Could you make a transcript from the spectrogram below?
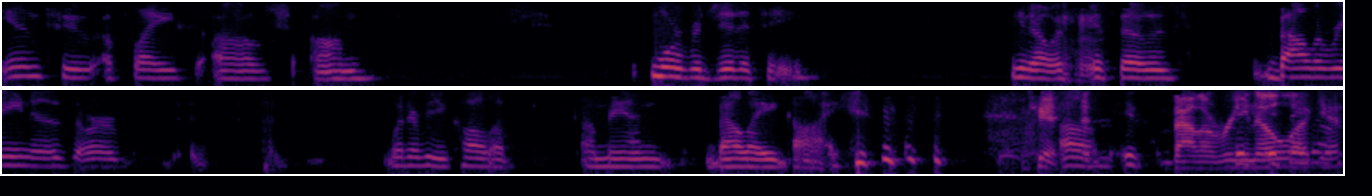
into a place of um, more rigidity. You know, if, Mhm. if those ballerinas or whatever you call a, a man ballet guy, um, if Ballerino, if I guess.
